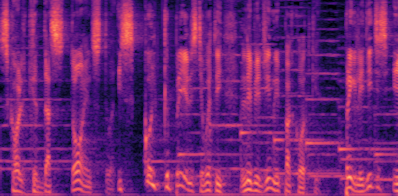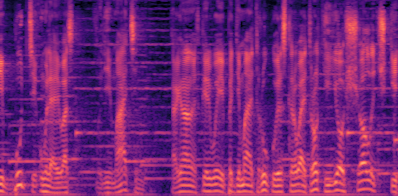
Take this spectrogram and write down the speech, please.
Сколько достоинства и сколько прелести в этой лебединой походке. Приглядитесь и будьте, умоляю вас, внимательны. Когда она впервые поднимает руку и раскрывает рот, ее щелочки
